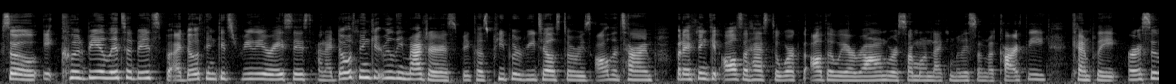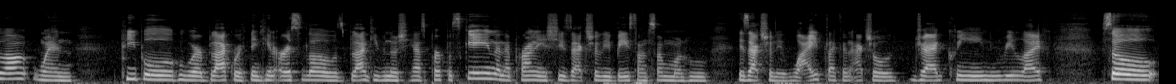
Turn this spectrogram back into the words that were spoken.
So it could be a little bit, but I don't think it's really racist, and I don't think it really matters because people retell stories all the time. But I think it also has to work the other way around, where someone like Melissa McCarthy can play Ursula when people who were black were thinking Ursula was black even though she has purple skin and apparently she's actually based on someone who is actually white like an actual drag queen in real life so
